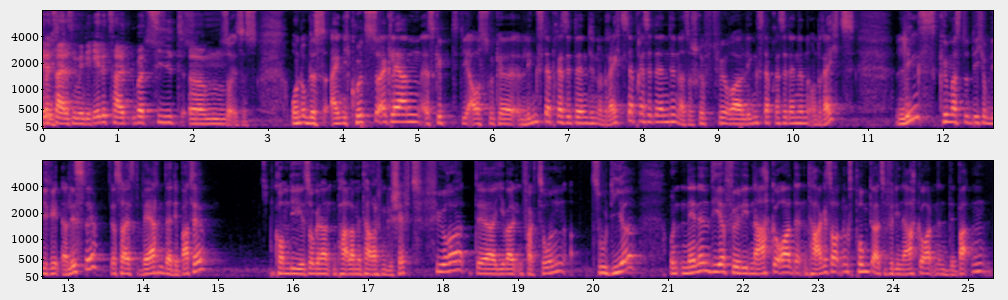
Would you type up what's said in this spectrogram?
Redezeit, dass niemand die Redezeit überzieht. Ähm, So ist es. Und um das eigentlich kurz zu erklären, es gibt die Ausdrücke links der Präsidentin und rechts der Präsidentin, also Schriftführer links der Präsidentin und rechts. Links kümmerst du dich um die Rednerliste, das heißt während der Debatte kommen die sogenannten parlamentarischen Geschäftsführer der jeweiligen Fraktionen zu dir und nennen dir für die nachgeordneten Tagesordnungspunkte, also für die nachgeordneten Debatten,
